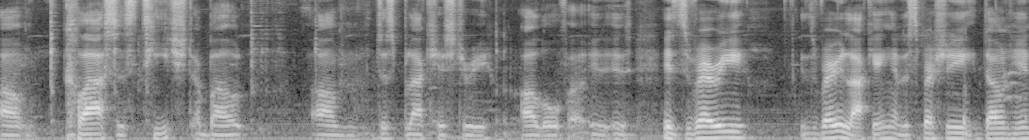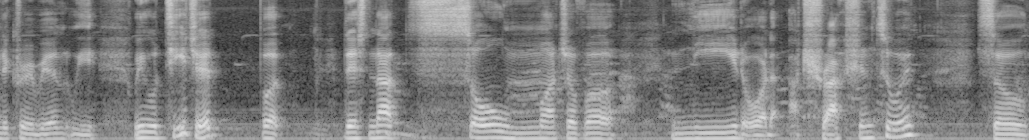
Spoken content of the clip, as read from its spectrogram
um, classes teach about um, just Black history all over. It is it's very it's very lacking, and especially down here in the Caribbean, we we will teach it, but there's not so much of a need or the attraction to it. So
